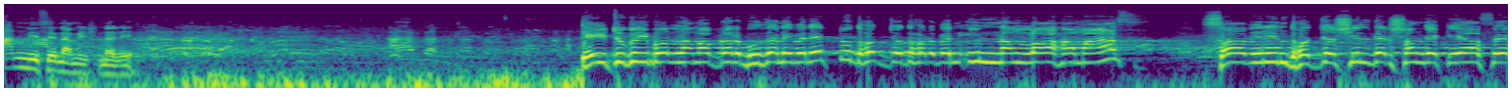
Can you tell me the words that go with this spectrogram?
আর নিচে নামিস না রে। এইটুকুই বললাম, আপনার বুঝে নেবেন, একটু ধৈর্য ধরবেন। ইন্নাল্লাহ ধৈর্যশীলদের সঙ্গে কে আছে?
